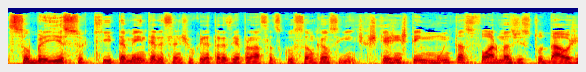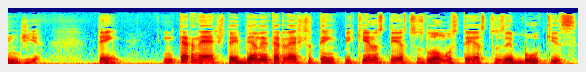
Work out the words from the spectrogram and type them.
sobre isso que também é interessante que eu queria trazer para nossa discussão, que é o seguinte: acho que a gente tem muitas formas de estudar hoje em dia. Tem internet, daí dentro da internet tu tem pequenos textos, longos textos, e-books,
